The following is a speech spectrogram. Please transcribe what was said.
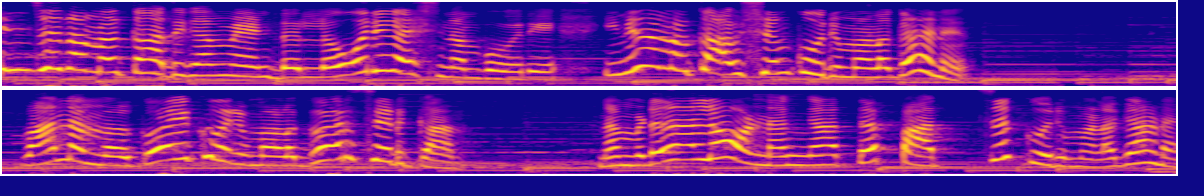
ഇഞ്ചി നമ്മൾക്ക് അധികം വേണ്ടല്ലോ. ഒരു കഷ്ണം പോരെ. ഇനി നമ്മൾക്ക് ആവശ്യം കുരുമുളകാണ്. വാ നമ്മൾക്ക് ഒരു കുരുമുളക് വരച്ചെടുക്കാം നമ്മുടെ നല്ല ഉണങ്ങാത്ത പച്ച കുരുമുളകാണ്.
